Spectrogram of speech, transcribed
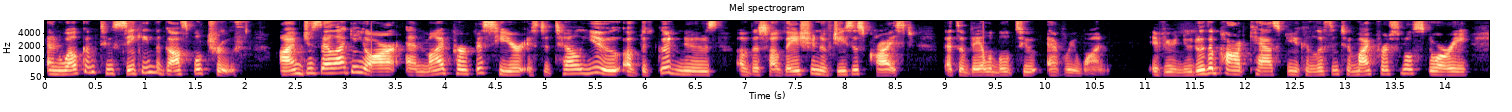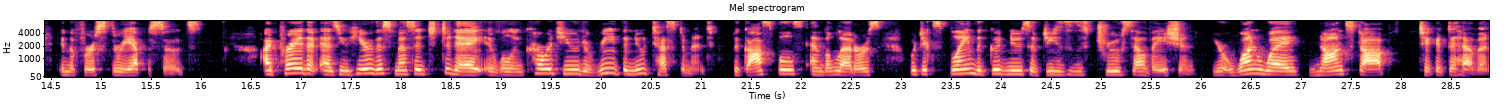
and welcome to Seeking the Gospel Truth. I'm Giselle Aguiar, and my purpose here is to tell you of the good news of the salvation of Jesus Christ that's available to everyone. If you're new to the podcast, you can listen to my personal story in the first three episodes. I pray that as you hear this message today, it will encourage you to read the New Testament, the Gospels, and the letters, which explain the good news of Jesus' true salvation, your one way, non-stop ticket to heaven.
